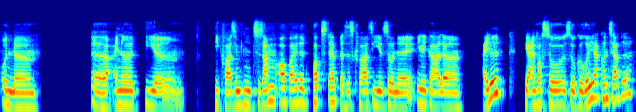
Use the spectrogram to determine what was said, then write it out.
Und äh, äh, eine, die, die quasi mit ihm zusammenarbeitet, Popstep, das ist quasi so eine illegale Idol, die einfach so, so Guerilla-Konzerte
